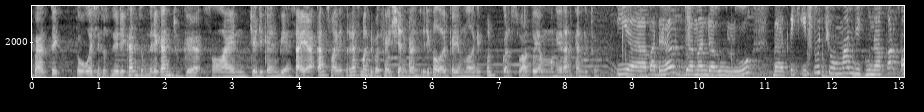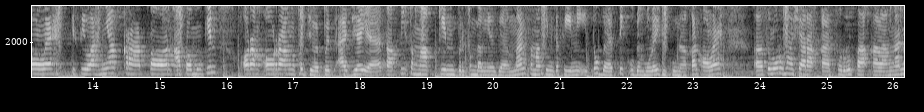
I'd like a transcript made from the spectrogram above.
batik tulis itu sendiri kan sebenarnya kan juga selain jadi kain biasa ya, kan semakin sering kan semakin dibuat fashion kan. Jadi kalau harga yang melangit pun bukan sesuatu yang mengherankan gitu. Iya, padahal zaman dahulu batik itu cuman digunakan oleh istilahnya keraton atau mungkin orang-orang pejabat aja ya. Tapi semakin berkembangnya zaman, semakin ke sini itu batik udah mulai digunakan oleh eh, seluruh masyarakat, seluruh ka- kalangan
